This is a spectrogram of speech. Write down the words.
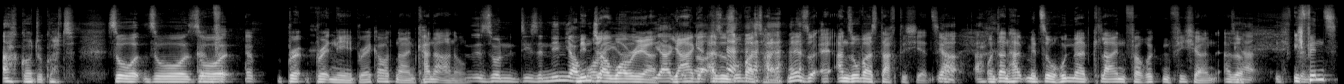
Ach Gott, oh Gott. So, so, so. Äh, äh, Br Br nee, Breakout? Nein, keine Ahnung. So diese Ninja, Ninja Warrior. Warrior. Ja, ja genau. also sowas halt, ne? So, äh, an sowas dachte ich jetzt, ja. ja Und dann halt mit so 100 kleinen verrückten Viechern. Also, ja, ich, ich finde es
